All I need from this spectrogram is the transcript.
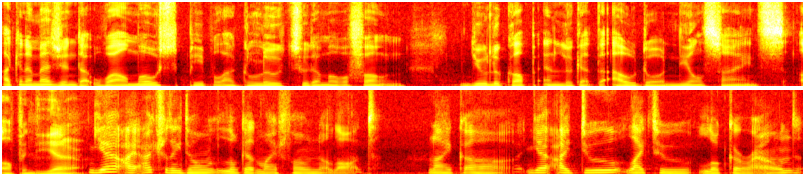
I can imagine that while most people are glued to their mobile phone, you look up and look at the outdoor neon signs up in the air. Yeah, I actually don't look at my phone a lot. Like, uh, yeah, I do like to look around,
